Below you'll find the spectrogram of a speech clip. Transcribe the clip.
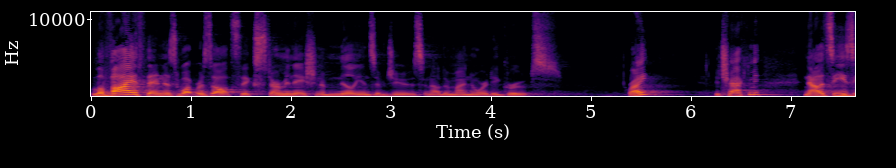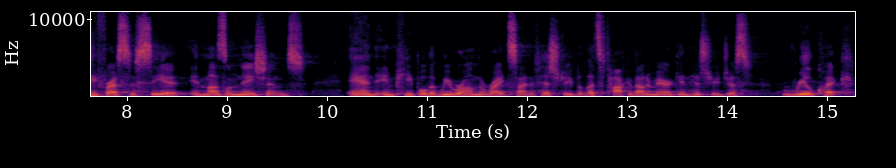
Leviathan is what results the extermination of millions of Jews and other minority groups. Right? You tracking me? Now, it's easy for us to see it in Muslim nations and in people that we were on the right side of history, but let's talk about American history just real quick.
